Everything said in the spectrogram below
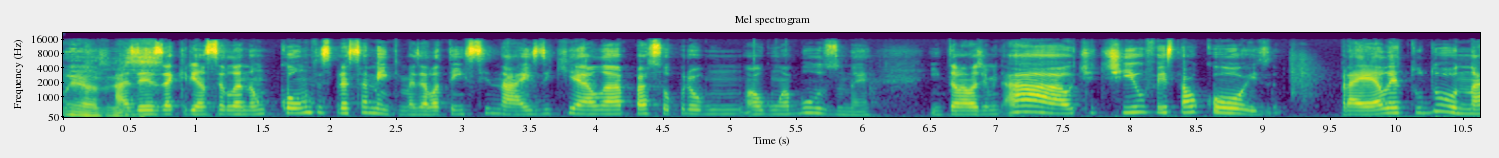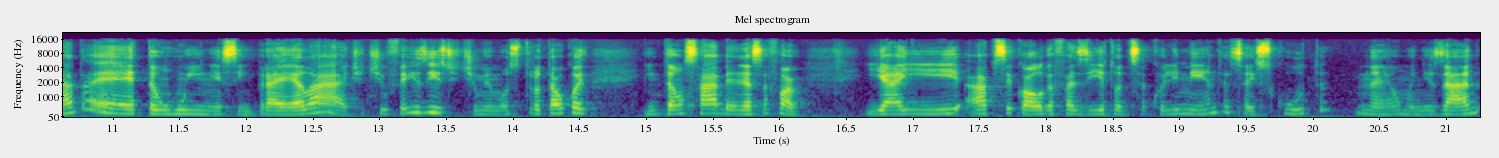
É, às, vezes... às, vezes... a criança ela não conta expressamente, mas ela tem sinais de que ela passou por algum, algum abuso, né? Então ela já me ah, o titio fez tal coisa. Para ela é tudo, nada é tão ruim assim. Para ela, ah, titio fez isso, titio me mostrou tal coisa. Então, sabe, é dessa forma. E aí a psicóloga fazia todo esse acolhimento, essa escuta, né, humanizada.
